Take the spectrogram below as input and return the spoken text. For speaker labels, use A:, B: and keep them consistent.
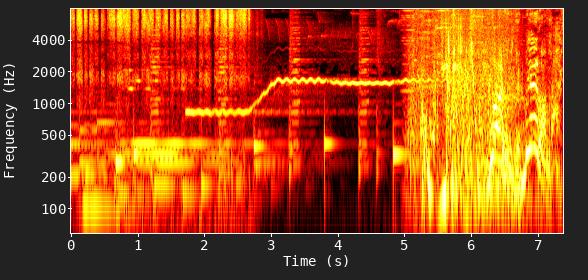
A: What is the blood on that?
